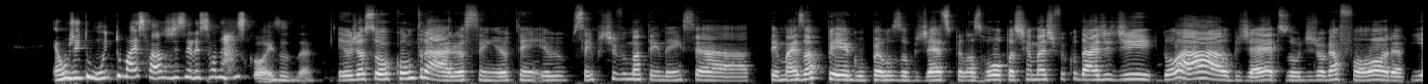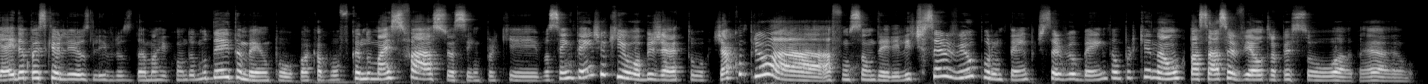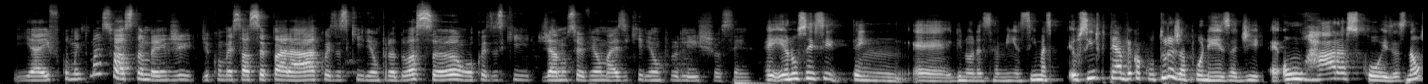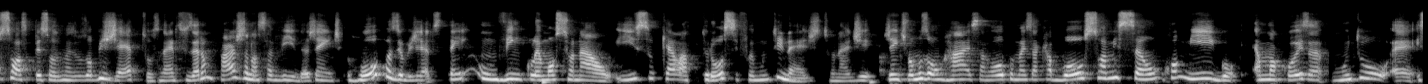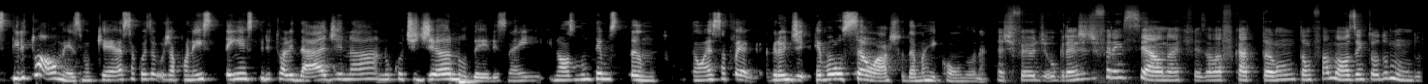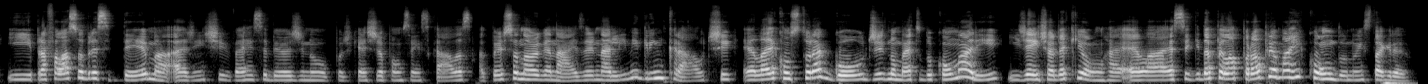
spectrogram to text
é um jeito muito mais fácil de selecionar as coisas, né? Eu já sou o contrário, assim, eu, tenho, eu sempre tive uma tendência a ter mais apego pelos objetos, pelas roupas, tinha mais dificuldade de doar objetos ou de jogar fora. E aí, depois que eu li os livros da Marie Kondo, eu mudei também um pouco, acabou ficando mais fácil, assim, porque você entende que o objeto já cumpriu a, a função dele, ele te serviu por um tempo, te serviu bem, então por que não passar a servir a outra pessoa, né? E aí ficou muito mais fácil também de, de começar a separar coisas que iriam para doação ou coisas que já não serviam mais e que iriam para o lixo, assim. É, eu não sei se tem é, ignorância minha, assim, mas eu sinto que tem a ver com a cultura japonesa de é, honrar as coisas, não só as pessoas, mas os objetos, né? Eles fizeram parte da nossa vida, gente. Roupas e objetos têm um vínculo emocional e isso que ela trouxe foi muito inédito, né? De, gente, vamos honrar essa roupa, mas acabou sua missão comigo. É uma coisa muito é, espiritual mesmo, que é essa coisa o japonês tem a espiritualidade na, no cotidiano deles, né? E, nós não temos tanto. Então, essa foi a grande revolução, acho, da Marie Kondo, né? Acho que foi o, o grande diferencial, né? Que fez ela ficar tão, tão famosa em todo mundo. E para falar sobre esse tema, a gente vai receber hoje no podcast Japão Sem Escalas a personal organizer Naline Greenkraut. Ela é consultora Gold no método Com Marie. E, gente, olha que honra. Ela é seguida pela própria Marie Kondo no Instagram.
